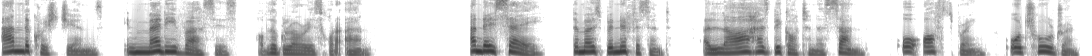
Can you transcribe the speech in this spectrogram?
and the Christians in many verses of the glorious Quran. And they say, the most beneficent, Allah has begotten a son, or offspring, or children,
